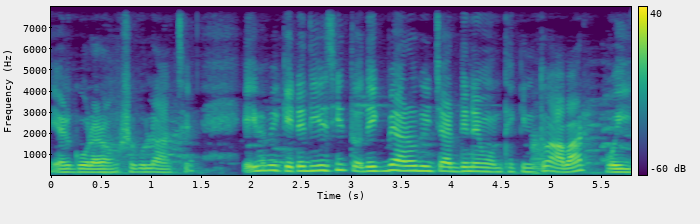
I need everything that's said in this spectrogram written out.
এর গোড়ার অংশগুলো আছে। এইভাবে কেটে দিয়েছি, তো দেখবে আরও দুই চার দিনের মধ্যে কিন্তু আবার ওই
